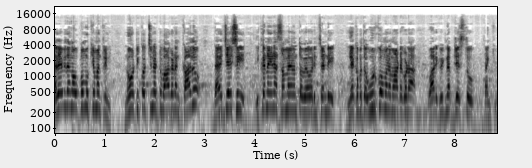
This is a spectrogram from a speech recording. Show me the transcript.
అదేవిధంగా ఉప ముఖ్యమంత్రిని. నోటికొచ్చినట్టు వాగడం కాదు. దయచేసి ఇకనైనా సమయంతో వ్యవహరించండి లేకపోతే ఊరుకోమనే మాట కూడా వారికి విజ్ఞప్తి చేస్తూ థ్యాంక్ యూ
